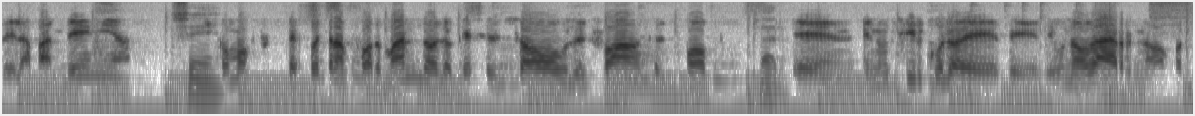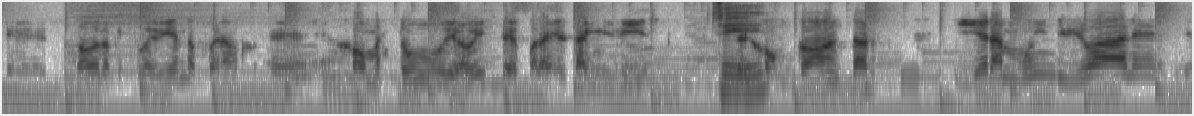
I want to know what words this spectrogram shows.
de la pandemia Sí, y cómo se fue transformando lo que es el soul, el funk, el pop claro. en, en un círculo de, de- de un hogar, ¿no? Porque todo lo que estuve viendo fueron eh, home studio, ¿viste? Por ahí el Tiny Disc, Sí, el home concert y eran muy individuales, eh,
